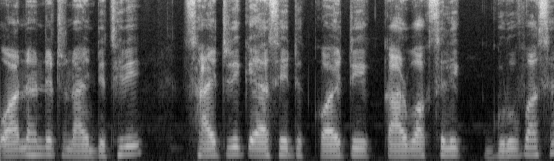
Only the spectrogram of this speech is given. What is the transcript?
one hundred ninety three citric acid কয়টি কার্বক্সিলিক গ্রুপ আছে?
